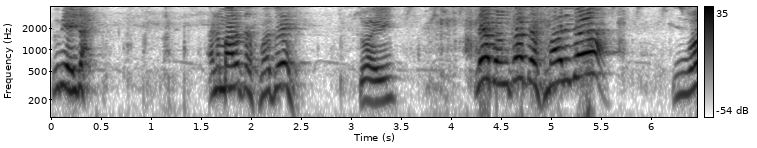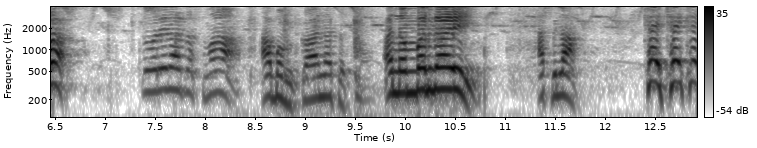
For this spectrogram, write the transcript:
તું બેસી જા. અને મારા ચશ્મા જોઈ જો અહીં. લે બંકા ચશ્મા જા ઉવા. ચોરેલા ચશ્મા. આ બંકાના ચશ્મા. આ નંબર નહીં. આ પેલા. ખે ખે ખે.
